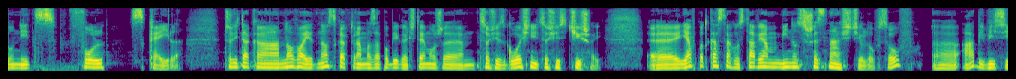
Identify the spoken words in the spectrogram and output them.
units full scale. Czyli taka nowa jednostka, która ma zapobiegać temu, że coś jest głośniej, coś jest ciszej. E, ja w podcastach ustawiam minus 16 lufsów, e, a BBC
